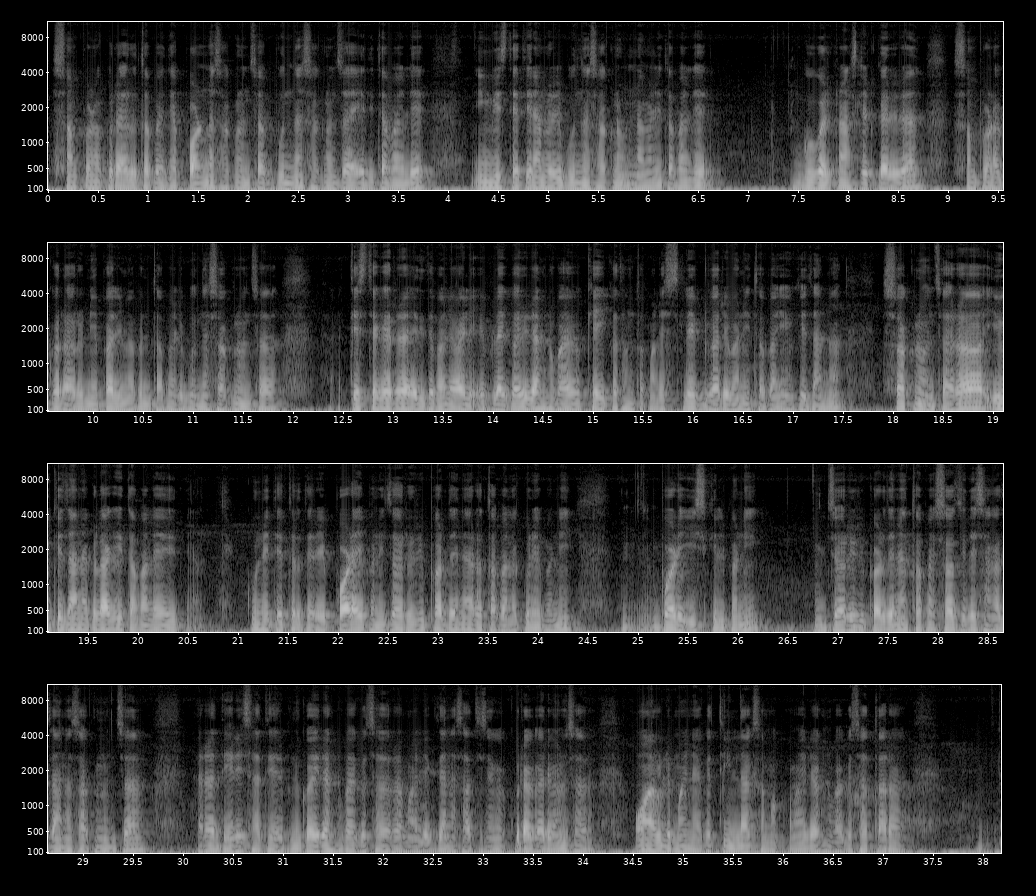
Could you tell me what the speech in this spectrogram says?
सम्पूर्ण कुराहरू तपाईँ त्यहाँ पढ्न सक्नुहुन्छ बुझ्न सक्नुहुन्छ। यदि तपाईँले इङ्ग्लिस त्यति राम्ररी बुझ्न सक्नुहुन्न भने तपाईँले गुगल ट्रान्सलेट गरेर सम्पूर्ण कुराहरू नेपालीमा पनि तपाईँले बुझ्न सक्नुहुन्छ। त्यस्तै गरेर यदि तपाईँले अहिले एप्लाई गरिराख्नु भयो केही कथम तपाईँले सिलेक्ट गर्यो भने तपाईँ युके जान सक्नुहुन्छ। र युके जानको लागि तपाईँले कुनै त्यत्रो धेरै पढाइ पनि जरुरी पर्दैन र तपाईँलाई कुनै पनि बढी स्किल पनि जरुरी पर्दैन तपाईँ सजिलैसँग जान सक्नुहुन्छ र धेरै साथीहरू पनि गइराख्नु भएको छ र मैले एकजना साथीसँग कुरा गरे अनुसार उहाँहरूले महिनाको तिन लाखसम्म कमाइराख्नु भएको छ तर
